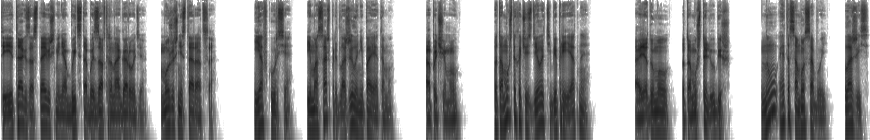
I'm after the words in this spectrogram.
«Ты и так заставишь меня быть с тобой завтра на огороде. Можешь не стараться». «Я в курсе. И массаж предложила не поэтому». «А почему?» «Потому что хочу сделать тебе приятное». «А я думал, потому что любишь». «Ну, это само собой. Ложись».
